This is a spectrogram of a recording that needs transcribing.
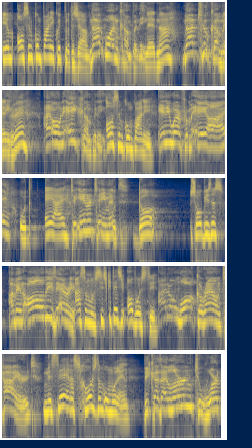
имам 8 компании, които притежавам. Not one company, Не една, not two не companies. две, I own eight companies. 8 компании. Anywhere from AI От AI, to entertainment от до шоу бизнес. I'm in all these areas. Аз съм във всички тези области. I don't walk around tired Не се разхождам уморен, because I learned to work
